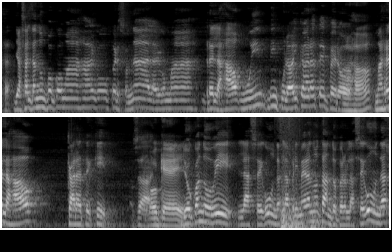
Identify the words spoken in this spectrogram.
Ya saltando un poco más algo personal, algo más relajado, muy vinculado al karate, pero Ajá. más relajado, Karate Kid. O sea, Ok. yo cuando vi la segunda, la primera no tanto, pero la segunda,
